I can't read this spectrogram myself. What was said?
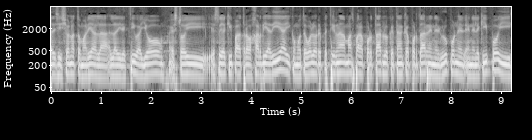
decisión la tomaría la, directiva. Yo estoy, estoy aquí para trabajar día a día y como te vuelvo a repetir, nada más para aportar lo que tenga que aportar en el grupo, en el, equipo y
